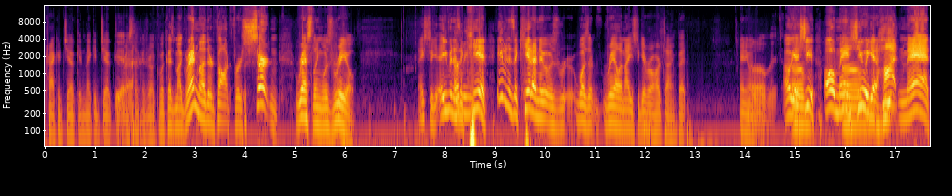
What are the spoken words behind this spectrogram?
crack a joke and make a joke that Yeah. wrestling is real because my grandmother thought for certain wrestling was real. I used to even I as a mean- kid, even as a kid, I knew it was wasn't real, and I used to give her a hard time. But anyway, Oh. Oh yeah, Um, she. Oh man, she would get um, the- hot and mad.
